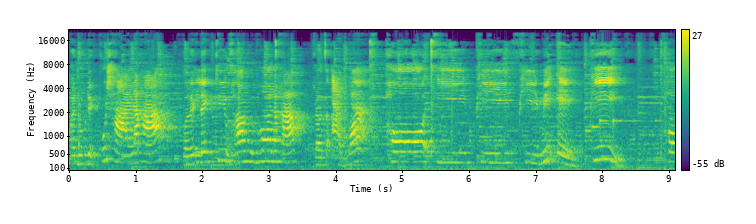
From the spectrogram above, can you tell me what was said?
มาดูเด็กผู้ชายนะคะ ตัวเล็กๆที่อยู่ข้างคุณพ่อนะคะ เราจะอ่านว่าพออีพีพีไม่เอกพี่พอ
